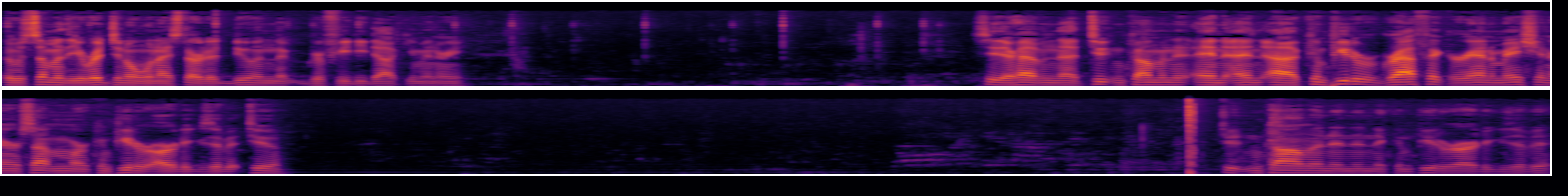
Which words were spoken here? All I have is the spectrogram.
It was some of the original when I started doing the graffiti documentary. See, they're having the Tutankhamun and and uh, computer graphic or animation or something or computer art exhibit too. Tutankhamun and then the computer art exhibit.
